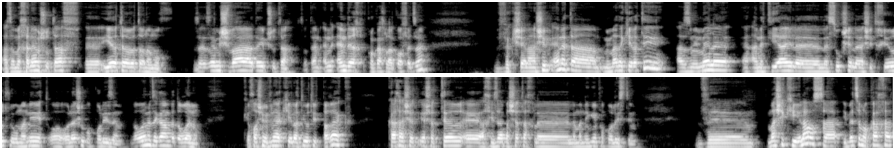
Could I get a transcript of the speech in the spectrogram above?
אז המכנה המשותף אה, יהיה יותר ויותר נמוך. זה, זה משוואה די פשוטה, זאת אומרת, אין, אין דרך כל כך לעקוף את זה. וכשלאנשים אין את הממד הקהילתי אז ממילא הנטייה היא לסוג של שטחיות לאומנית או, או לאיזשהו פופוליזם. ורואים את זה גם בדורנו. ככל שמבנה הקהילתיות יתפרק ככה יש יותר אה, אחיזה בשטח למנהיגים פופוליסטיים ומה שקהילה עושה היא בעצם לוקחת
